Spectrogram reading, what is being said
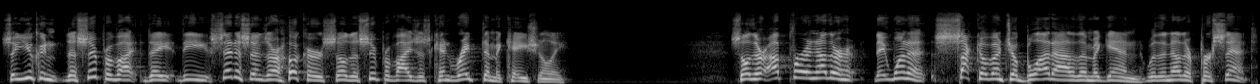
so you can the supervise the the citizens are hookers, so the supervisors can rape them occasionally. So they're up for another. They want to suck a bunch of blood out of them again with another percent.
